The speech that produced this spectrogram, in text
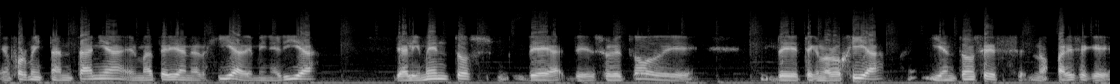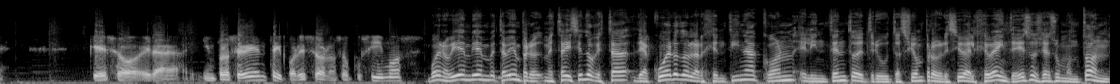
en forma instantánea en materia de energía, de minería, de alimentos, de, sobre todo de, de tecnología, y entonces nos parece que, que eso era improcedente y por eso nos opusimos. Bueno, bien, bien, está bien, pero me está diciendo que está de acuerdo la Argentina con el intento de tributación progresiva del G20. Eso ya es un montón.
